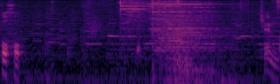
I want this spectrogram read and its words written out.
호호. 켜 임마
